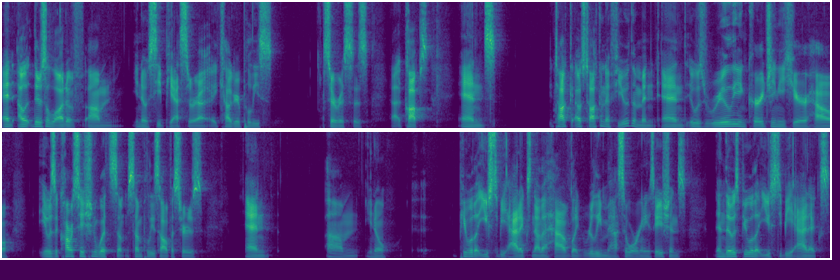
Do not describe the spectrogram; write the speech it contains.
And out, there's a lot of um, you know CPS or uh, Calgary Police Services uh, cops, and talk. I was talking to a few of them, and and it was really encouraging to hear how it was a conversation with some some police officers, and um, you know, people that used to be addicts now that have like really massive organizations, and those people that used to be addicts,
